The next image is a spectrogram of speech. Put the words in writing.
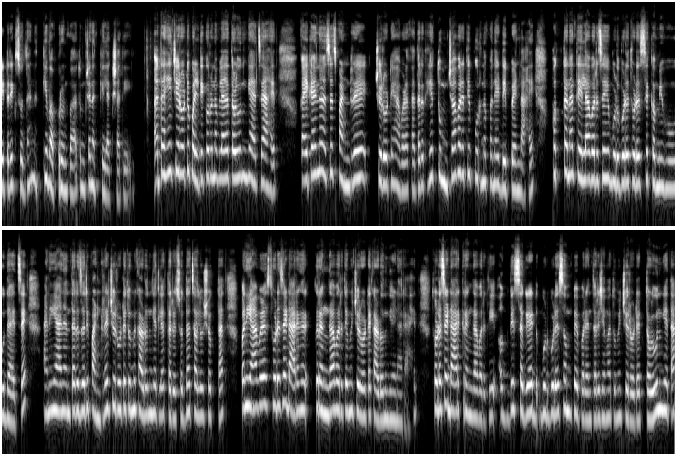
ही ट्रिकसुद्धा नक्की वापरून पहा. तुमच्या नक्की लक्षात येईल. आता हे चिरोटे पलटी करून आपल्याला तळून घ्यायचे आहेत. काही-काहींना असेच पांढरे चिरोटे आवडतात, तर हे तुमच्यावरती पूर्णपणे डिपेंड आहे. फक्त ना तेलावरचे हे बुडबुडे थोडेसे कमी होऊ द्यायचे आणि यानंतर जरी पांढरे चिरोटे तुम्ही काढून घेतले तरीसुद्धा चालू शकतात. पण यावेळेस थोडेसे डार्क रंगावरती मी चिरोटे काढून घेणार आहेत. थोडेसे डार्क रंगावरती अगदी सगळे बुडबुडे संपेपर्यंत जेव्हा तुम्ही चिरोटे तळून घेता,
